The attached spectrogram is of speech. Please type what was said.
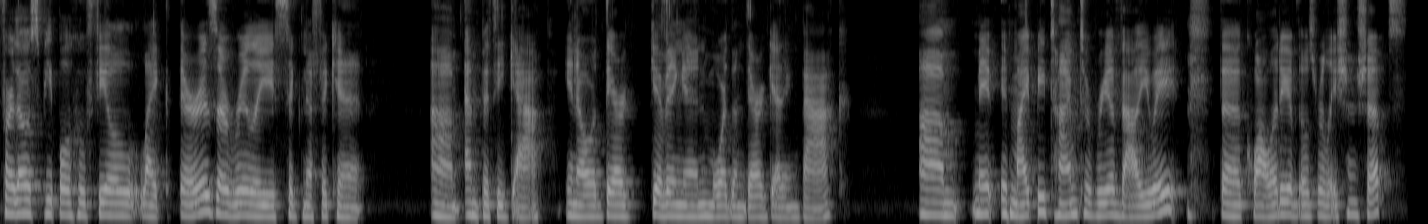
for those people who feel like there is a really significant um, empathy gap, you know, they're giving in more than they're getting back. Um, may, it might be time to reevaluate the quality of those relationships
